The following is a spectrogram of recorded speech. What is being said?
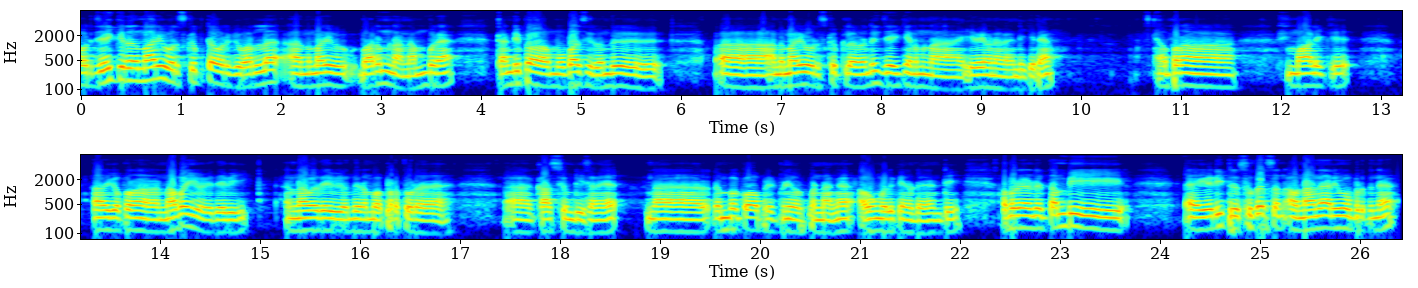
அவர் ஜெயிக்கிறது மாதிரி ஒரு ஸ்கிரிப்ட் அவருக்கு வரல. அந்த மாதிரி வரும்னு நான் நம்புகிறேன் கண்டிப்பாக முபாசிர் வந்து அந்த மாதிரி ஒரு ஸ்கிரிப்டில் வந்து ஜெயிக்கணும்னு நான் இறைவனை வேண்டிக்கிறேன். அப்புறம் மாலிக்கு அதுக்கப்புறம் நவயோகி தேவி. நவதேவி வந்து நம்ம படத்தோட காஸ்டியூம் டிசைனர் நான் ரொம்ப கோஆப்ரேட் பண்ணி ஒர்க் பண்ணாங்க. அவங்களுக்கு என்னுடைய நன்றி. அப்புறம் என்னோட தம்பி எடிட்டர் சுதர்சன் அவன் நான் தான் அறிமுகப்படுத்தினேன்.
